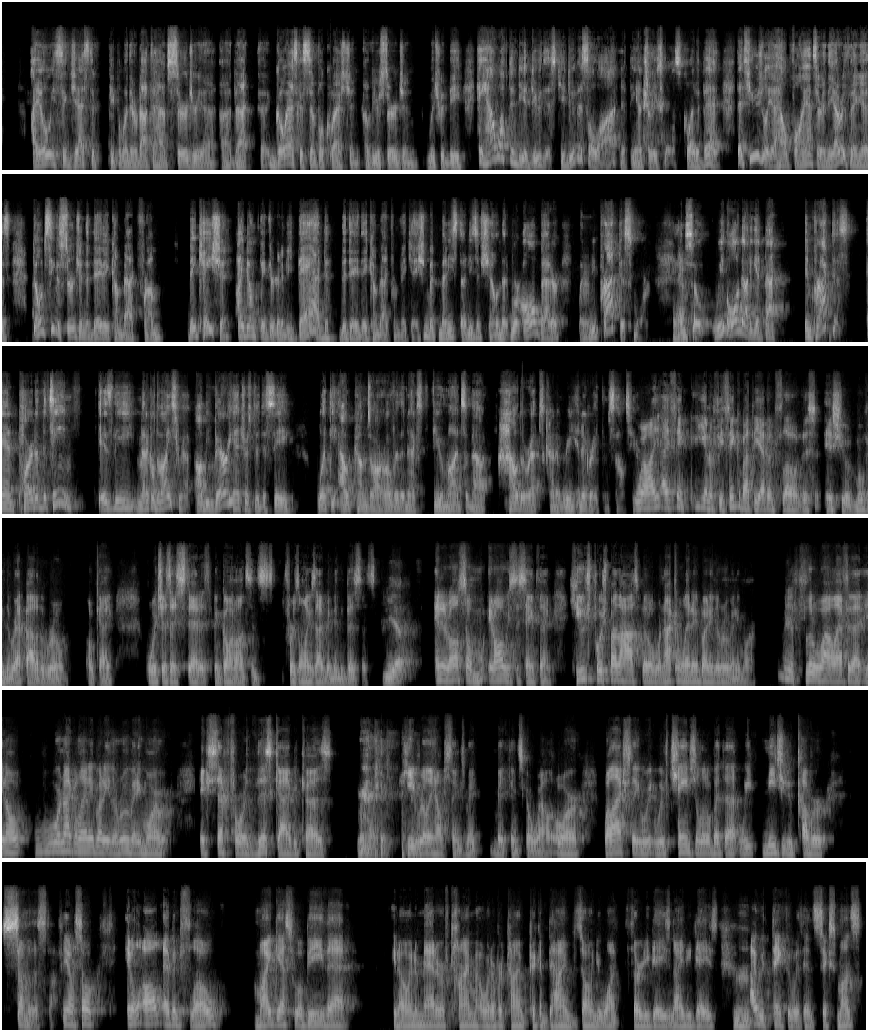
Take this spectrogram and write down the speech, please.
I always suggest to people when they're about to have surgery uh, uh, that uh, go ask a simple question of your surgeon, which would be, Hey, how often do you do this? Do you do this a lot? And if the answer is yes, quite a bit, that's usually a helpful answer. And the other thing is, don't see the surgeon the day they come back from vacation. I don't think they're going to be bad the day they come back from vacation, but many studies have shown that we're all better when we practice more. Yeah. And so we've all got to get back in practice. And part of the team is the medical device rep. I'll be very interested to see what the outcomes are over the next few months about how the reps kind of reintegrate themselves here. Well, I, I, think, you know, if you think about the ebb and flow of this issue of moving the rep out of the room, okay, which, as I said, it's been going on since for as long as I've been in the business. Yep. And it also, it always the same thing. Huge push by the hospital. We're not going to let anybody in the room anymore. A little while after that, you know, we're not going to let anybody in the room anymore except for this guy because right. he really helps things make make things go well. Or well, actually, we, we've changed a little bit that we need you to cover some of this stuff. You know, so it'll all ebb and flow. My guess will be that you know, in a matter of time, whatever time, pick a time zone you want 30 days, 90 days. Mm-hmm. I would think that within six months,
